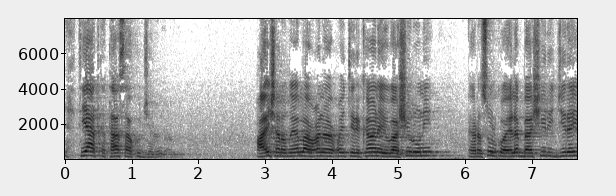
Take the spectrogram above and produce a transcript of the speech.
ixtiyaadka taasaa ku jira. Caaisha radi allahu canha waxay tihi kaana yubaashirunii rasuulku waa ila baashiri jiray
